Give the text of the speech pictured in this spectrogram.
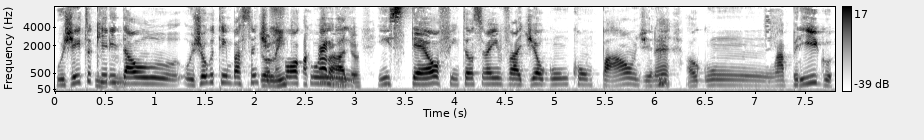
O jeito que uhum. ele dá o. O jogo tem bastante Violento foco em, em, stealth, então você vai invadir algum compound, né? Uhum. Algum abrigo.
